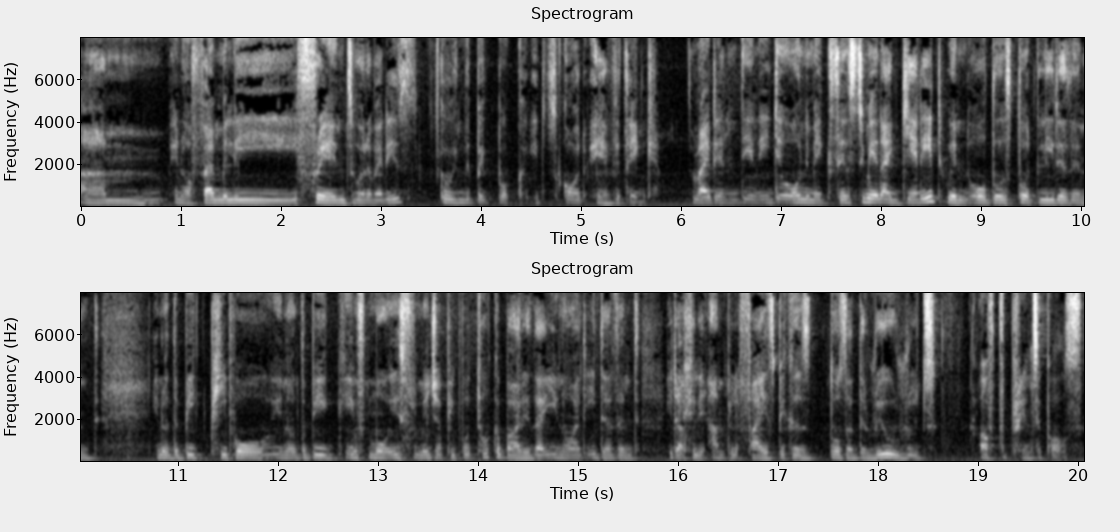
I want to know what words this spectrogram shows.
um, you know family friends whatever it is go in the big book. It's got everything right? And then it only makes sense to me and i get it when all those thought leaders and you know the big people you know the big more influential people talk about it that you know what it doesn't it actually amplifies because those are the real roots of the principles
